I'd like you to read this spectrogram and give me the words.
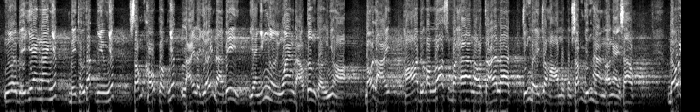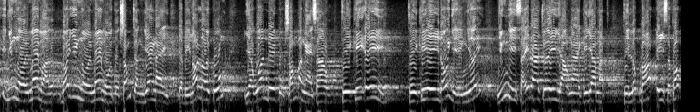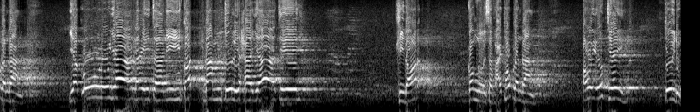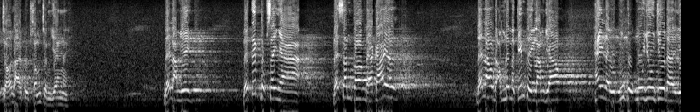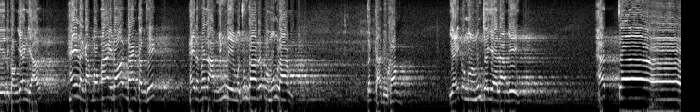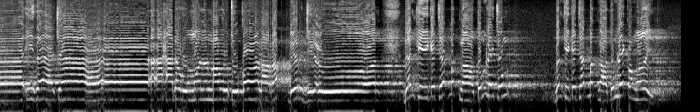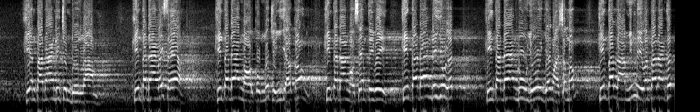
người bị gian nan nhất, bị thử thách nhiều nhất, sống khổ cực nhất lại là giới Nabi và những người ngoan đạo tương tự như họ đổi lại họ được Allah subhanahu wa ta'ala chuẩn bị cho họ một cuộc sống vĩnh hằng ở ngày sau đối với những người mê mờ đối với người mê mùi cuộc sống trần gian này và bị nó lôi cuốn và quên đi cuộc sống ở ngày sau thì khi y thì khi y đối diện với những gì xảy ra cho y vào ngày kỳ gia mạch thì lúc đó y sẽ thốt lên rằng يقول يا ليتني قدمت لحياتي khi đó con người sẽ phải thốt lên rằng, ôi ước chi, tôi được trở lại cuộc sống trần gian này. Để làm gì? Để tiếp tục xây nhà, để sanh con, đẻ cái ư? Để lao động để mà kiếm tiền làm giàu? Hay là những cuộc mua vui chưa đời gì còn gian dở? Hay là gặp một ai đó đang cần thiết? Hay là phải làm những điều mà chúng ta rất là muốn làm? Tất cả đều không. Vậy con người muốn trở về làm gì? حتى إذا جاء أحدهم الموت قال رب ارجعون đến khi cái chết bất ngờ túm lấy chúng đến khi cái chết bất ngờ túm lấy con người khi anh ta đang đi trên đường làm khi anh ta đang lấy xe khi anh ta đang ngồi cùng nói chuyện với vợ con khi anh ta đang ngồi xem tivi khi anh ta đang đi du lịch khi anh ta đang đua vui ở ngoài sân bóng khi anh ta làm những điều anh ta đang thích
